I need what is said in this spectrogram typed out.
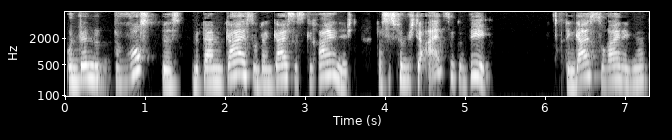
Und wenn du bewusst bist mit deinem Geist und dein Geist ist gereinigt, das ist für mich der einzige Weg, den Geist zu reinigen,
